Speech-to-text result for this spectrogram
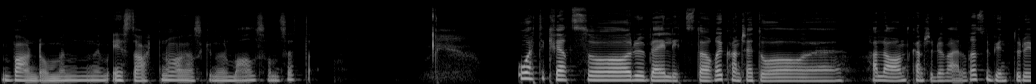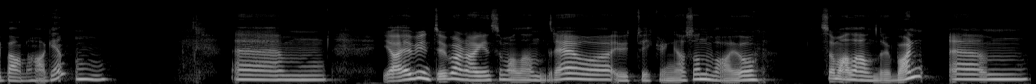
barndommen i starten var ganske normal sånn sett, da. Og etter hvert så du ble litt større, kanskje et år, eh, halvannet, kanskje du var eldre, så begynte du i barnehagen? Mm. Um, ja, jeg begynte jo i barnehagen som alle andre, og utviklinga og sånn var jo som alle andre barn. Um,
